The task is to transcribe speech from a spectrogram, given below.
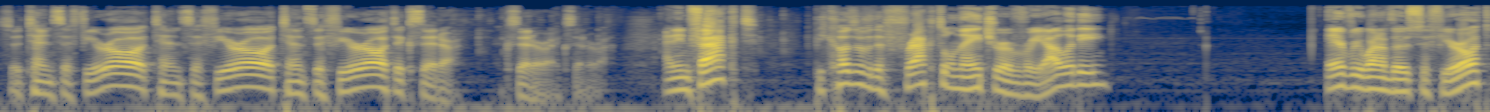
So 10 sephirot, 10 sephirot, 10 sephirot, etc etc., etc. And in fact, because of the fractal nature of reality, every one of those sephirot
